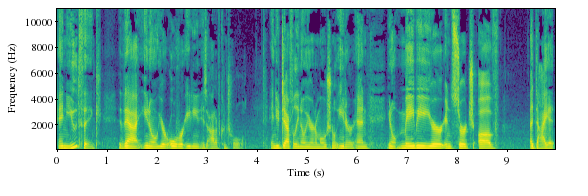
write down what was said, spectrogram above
and you think that, you know, your overeating is out of control, and you definitely know you're an emotional eater and you know maybe you're in search of a diet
